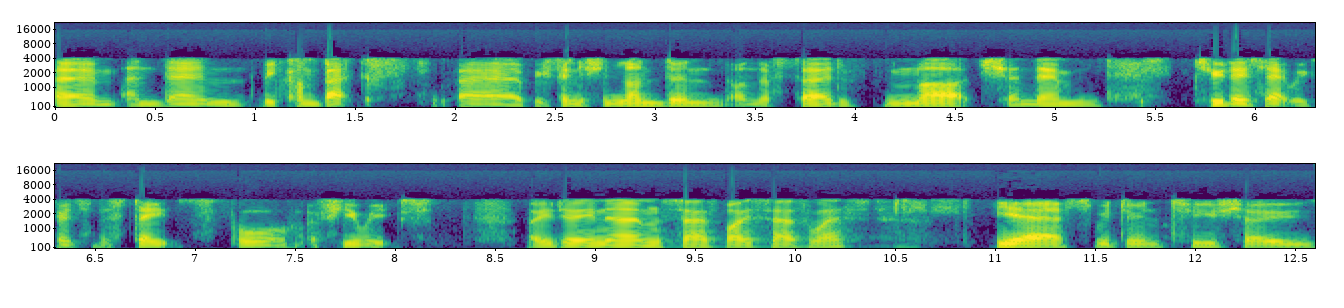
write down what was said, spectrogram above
Um, and then we come back, uh, we finish in London on the 3rd of March. And then two days later, we go to the States for a few weeks. Are you doing um, South by Southwest? Yes, we're doing two shows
